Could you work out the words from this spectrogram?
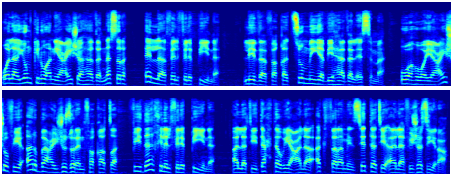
ولا يمكن أن يعيش هذا النسر إلا في الفلبين. لذا فقد سمي بهذا الاسم وهو يعيش في أربع جزر فقط في داخل الفلبين التي تحتوي على أكثر من ستة آلاف جزيرة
